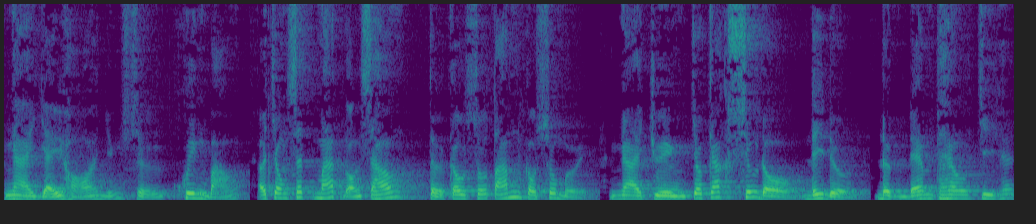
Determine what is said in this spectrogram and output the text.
Ngài dạy họ những sự khuyên bảo. Ở trong sách mát đoạn 6 từ câu số 8 đến câu số 10 Ngài truyền cho các sứ đồ đi đường, đừng đem theo chi hết,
